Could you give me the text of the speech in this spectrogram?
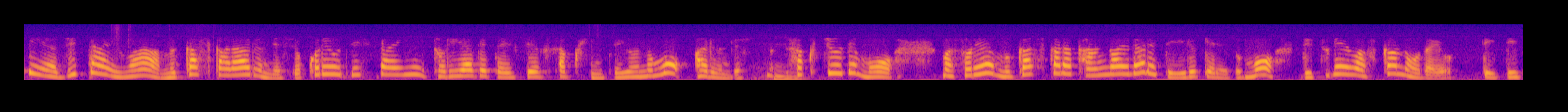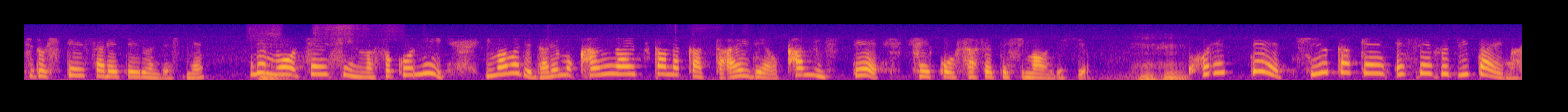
アイデア自体は昔からあるんですよ、これを実際に取り上げた SF 作品というのもあるんです、うん作中でも、まあ、それは昔から考えられているけれども、実現は不可能だよって言って、一度否定されているんですね。でも、チェンシンはそこに今まで誰も考えつかなかったアイデアを加味して成功させてしまうんですよ。うんうん。これって中華圏 SF 自体が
